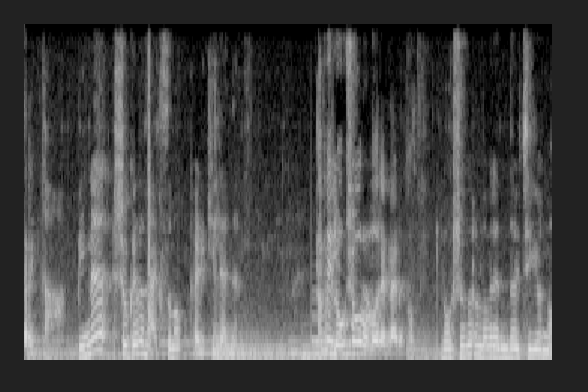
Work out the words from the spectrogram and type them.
കറക്റ്റ് പിന്നെ ഷുഗർ മാക്സിമം കഴിക്കില്ല ഞാൻ. അപ്പൊ ഈ ലോ ഷുഗർ ഉള്ളവർ എന്താ എടുക്കും ലോ ഷുഗർ ഉള്ളവർ എന്താ ചെയ്യുന്നു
